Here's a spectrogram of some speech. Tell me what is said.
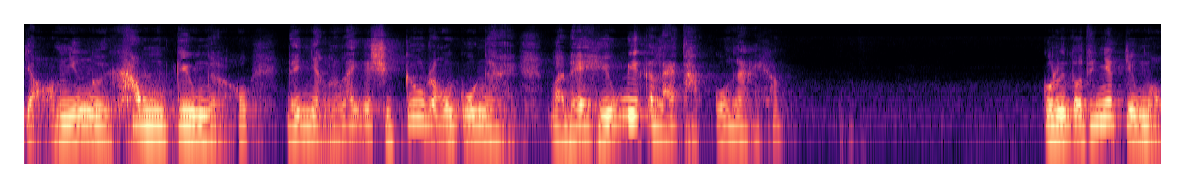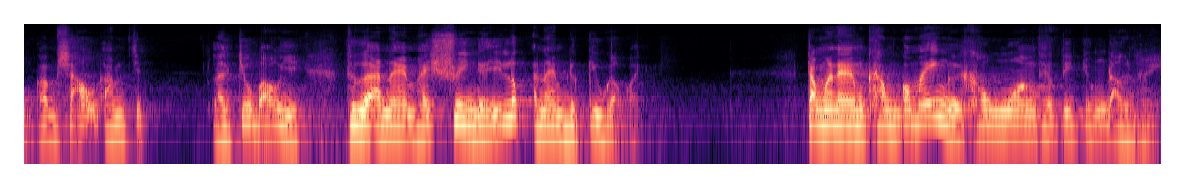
chọn những người không kiêu ngạo để nhận lấy cái sự cứu rỗi của Ngài và để hiểu biết cái lẽ thật của Ngài không? Cô Rinh tôi thứ nhất chương 1 câu 6 câu 9 là Chúa bảo gì? Thưa anh em, hãy suy nghĩ lúc anh em được kêu gọi. Trong anh em không có mấy người không ngoan theo tiêu chuẩn đời này.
